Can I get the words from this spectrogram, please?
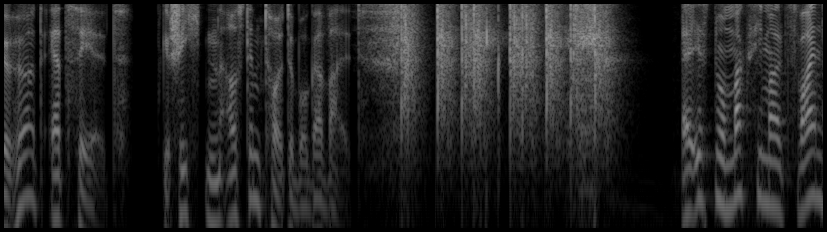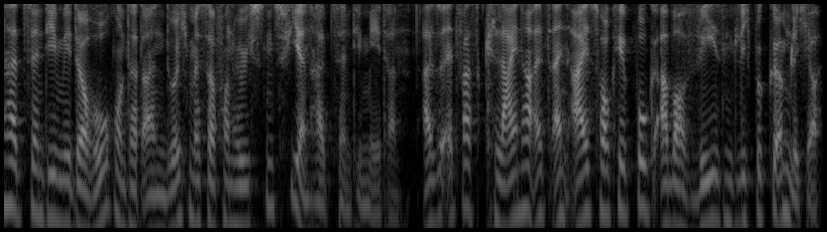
Gehört erzählt. Geschichten aus dem Teutoburger Wald. Er ist nur maximal zweieinhalb Zentimeter hoch und hat einen Durchmesser von höchstens viereinhalb Zentimetern. Also etwas kleiner als ein Eishockeypuck, aber wesentlich bekömmlicher.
